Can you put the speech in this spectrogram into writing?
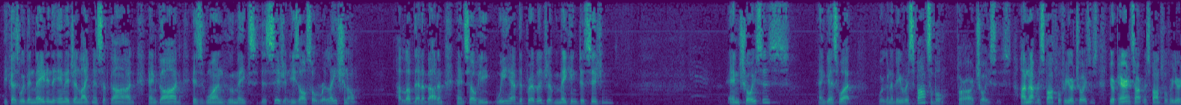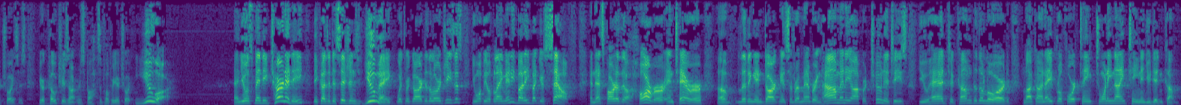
Because we've been made in the image and likeness of God, and God is one who makes decision. He's also relational. I love that about Him. And so He, we have the privilege of making decisions and choices. And guess what? We're going to be responsible for our choices. I'm not responsible for your choices. Your parents aren't responsible for your choices. Your coaches aren't responsible for your choice. You are. And you'll spend eternity because of decisions you make with regard to the Lord Jesus. You won't be able to blame anybody but yourself. And that's part of the horror and terror of living in darkness and remembering how many opportunities you had to come to the Lord like on April 14th, 2019 and you didn't come.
